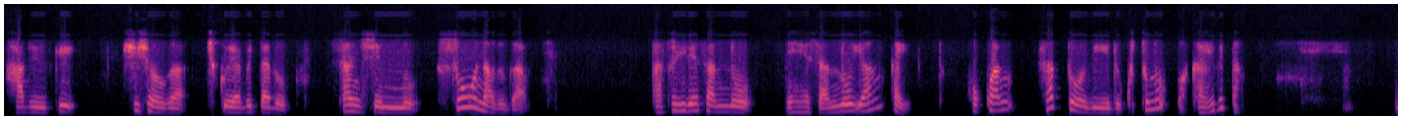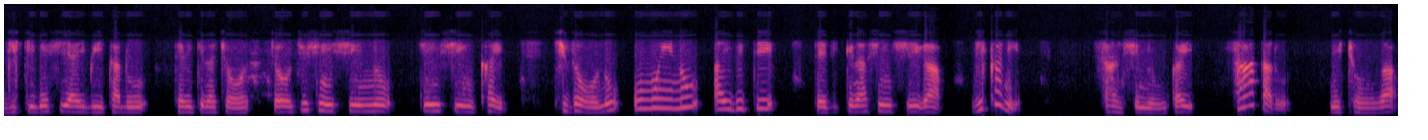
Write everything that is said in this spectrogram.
春行師匠が地区やびたる三神のそうなるが達秀さんの姉さんのやんかい、保管、さっとビールことの若いべた。時期で試合ビータル、テレキナ町、町地震震の人身会、寄贈の思いの相びて、テレキナ紳士が直に三振の会、サータル二丁が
